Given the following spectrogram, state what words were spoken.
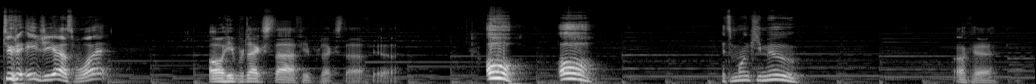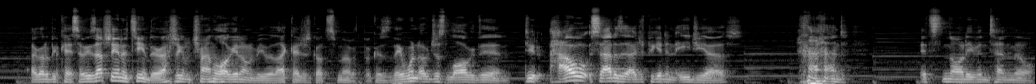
Dude, AGS, what? Oh, he protects staff. He protects staff, yeah. Oh! Oh! It's Monkey Moo. Okay. I gotta be okay. So he's actually in a team. They're actually gonna try and log in on me, but that guy just got smoked because they wouldn't have just logged in. Dude, how sad is it? I just picked an AGS and it's not even 10 mil.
